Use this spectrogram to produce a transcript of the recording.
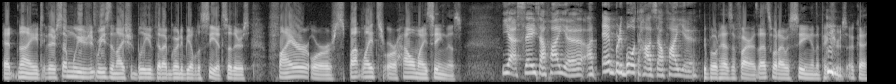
at night. There's some reason I should believe that I'm going to be able to see it. So there's fire or spotlights, or how am I seeing this? Yes, there is a fire. Every boat has a fire. Every boat has a fire. That's what I was seeing in the pictures. Okay,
